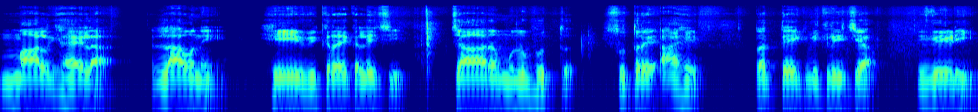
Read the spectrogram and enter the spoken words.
माल घ्यायला लावणे ही विक्रयकलेची चार मूलभूत सूत्रे आहेत. प्रत्येक विक्रीच्या वेळी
